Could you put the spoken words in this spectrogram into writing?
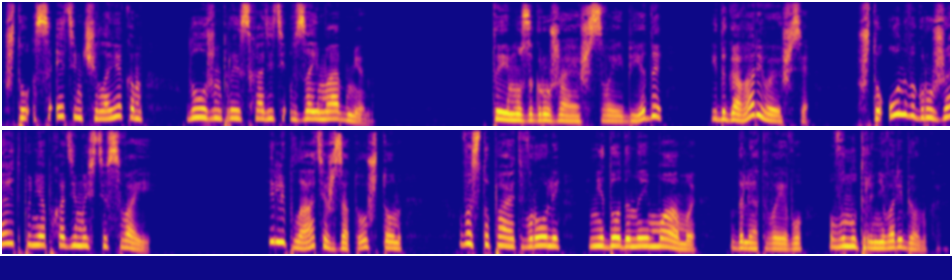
что с этим человеком должен происходить взаимообмен – ты ему загружаешь свои беды и договариваешься, что он выгружает по необходимости свои. Или платишь за то, что он выступает в роли недоданной мамы для твоего внутреннего ребенка.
